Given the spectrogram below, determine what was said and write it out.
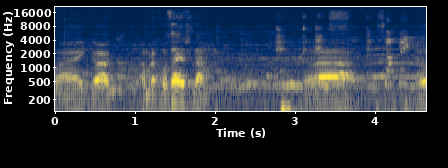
মাই গড আমরা কোথায় আসলাম? ও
